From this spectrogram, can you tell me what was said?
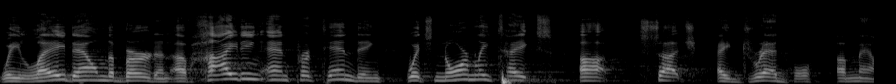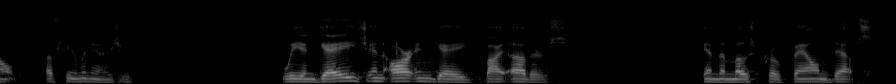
We lay down the burden of hiding and pretending, which normally takes up such a dreadful amount of human energy. We engage and are engaged by others in the most profound depths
